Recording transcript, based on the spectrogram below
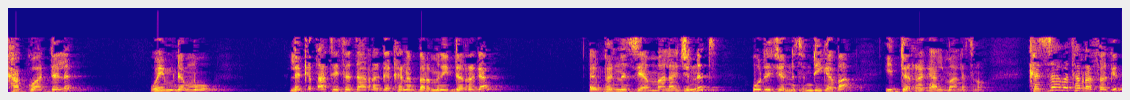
ካጓደለ ወይም ደግሞ ለቅጣት የተዳረገ ከነበር ምን ይደረጋል? በእነዚህ አማላጅነት ወደ ጀነት እንዲገባ ይደረጋል ማለት ነው። ከዛ በተረፈ ግን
